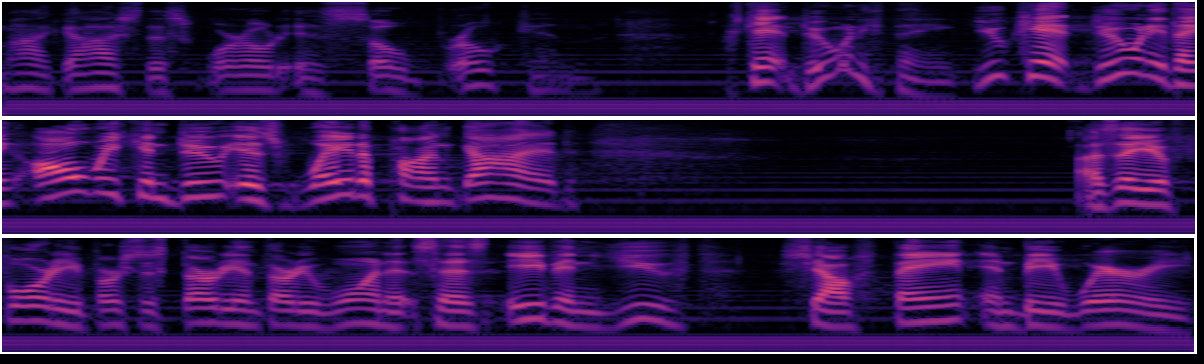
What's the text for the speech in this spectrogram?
my gosh, this world is so broken. I can't do anything. You can't do anything. All we can do is wait upon God. Isaiah 40, verses 30 and 31, it says, Even youth shall faint and be weary,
